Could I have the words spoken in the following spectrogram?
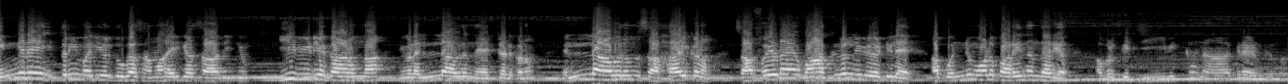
എങ്ങനെ ഇത്രയും വലിയൊരു തുക സമാഹരിക്കാൻ സാധിക്കും? ഈ വീഡിയോ കാണുന്ന നിങ്ങൾ എല്ലാവരും ഏറ്റെടുക്കണം എല്ലാവരും സഹായിക്കണം. സഫയുടെ വാക്കുകൾ നീ കേട്ടില്ലേ? ആ പൊന്നുമോൾ പറയുന്ന എന്താ അറിയാ? അവൾക്ക് ജീവിക്കാൻ ആഗ്രഹമുണ്ടെന്ന്.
